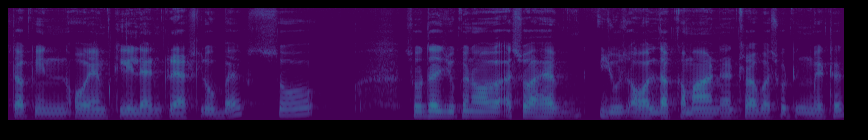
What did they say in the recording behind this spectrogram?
stuck in OOM killed and crash loopback so so that you can all so i have used all the command and troubleshooting method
